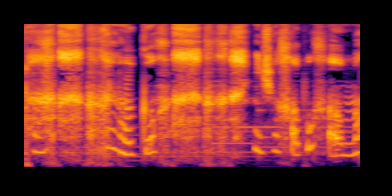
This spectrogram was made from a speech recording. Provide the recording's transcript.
爸，老公，你说好不好吗？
